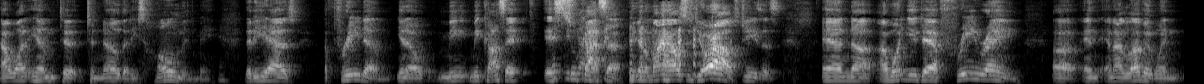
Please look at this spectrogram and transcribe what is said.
I want him to to know that he's home in me, yeah. that he has a freedom. You know, mi mi casa es su casa. you know, my house is your house, Jesus. And uh, I want you to have free reign. Uh, and and I love it when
